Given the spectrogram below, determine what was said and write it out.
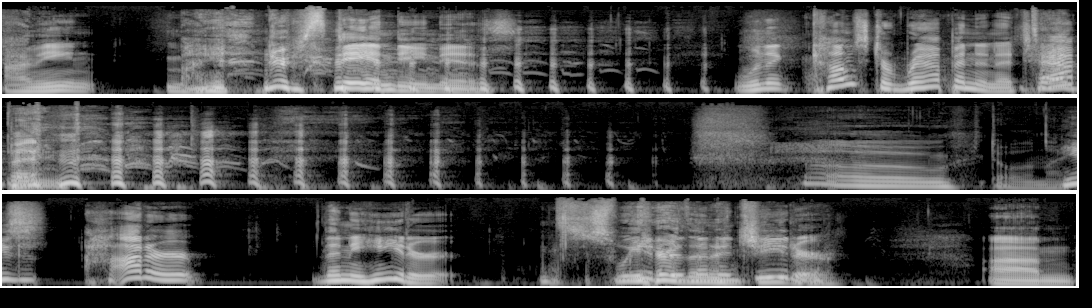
I mean, my understanding is when it comes to rapping and a tapping, Oh, Dolomite. he's hotter than a heater, sweeter, than, a cheater. Um,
